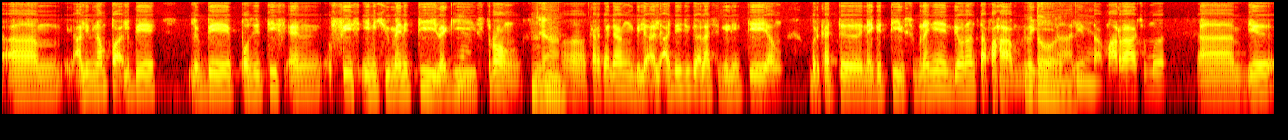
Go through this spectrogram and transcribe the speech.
um, Alif nampak lebih lebih positif and faith in humanity lagi strong Ya. Ha, kadang-kadang bila ada jugalah segelintir yang berkata negatif sebenarnya dia orang tak faham Betul. lagi. Ha, Alif Ya. tak marah cuma uh, dia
